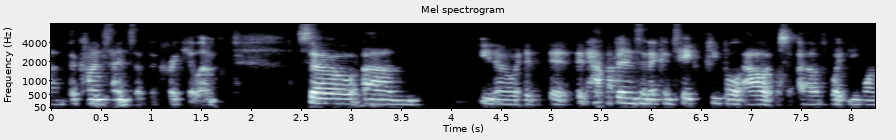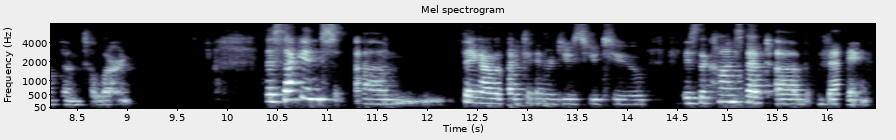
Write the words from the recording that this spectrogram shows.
um, the content of the curriculum. So, um, you know, it, it, it happens and it can take people out of what you want them to learn. The second um, thing I would like to introduce you to is the concept of vetting.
